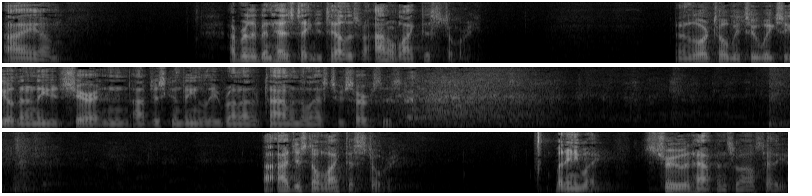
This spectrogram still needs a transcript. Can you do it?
I, um, I've really been hesitating to tell this, but I don't like this story. And the Lord told me two weeks ago that I needed to share it, and I've just conveniently run out of time in the last two services. I, just don't like this story. But anyway, It's true, it happens, so I'll tell you,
